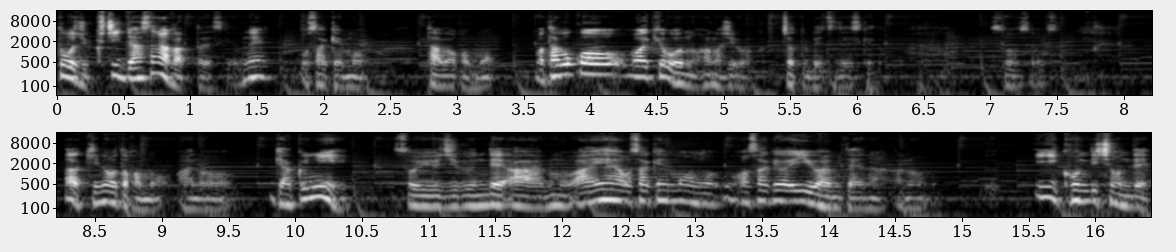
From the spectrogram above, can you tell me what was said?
当時口出さなかったですけどね。お酒も、タバコも。まあ、タバコは今日の話はちょっと別ですけど。そうそうそう。だから昨日とかも、あの、逆に、そういう自分で、ああ、もう、ああ、いや、お酒もう、お酒はいいわ、みたいな、あの、いいコンディションで、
